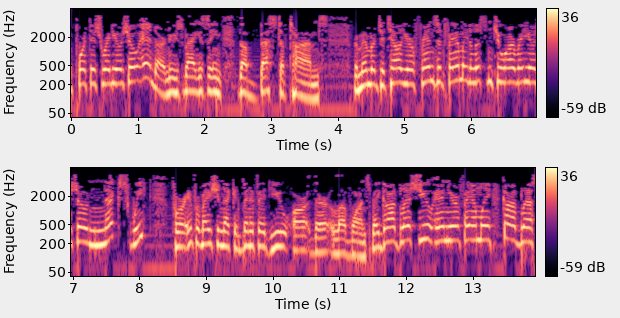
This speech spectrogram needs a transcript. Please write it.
support this radio show and our news magazine, The Best of Times. Remember to tell your friends and family to listen to our radio show next week for information that can benefit you or their loved ones. May God bless you and your family. God bless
